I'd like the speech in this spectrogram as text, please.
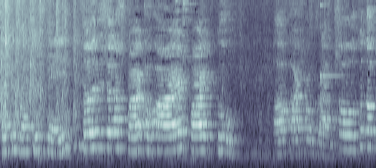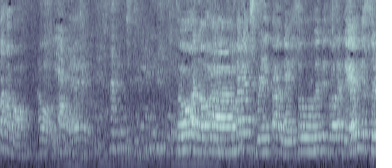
Thank you, Ma'am Christine. So this is the last part of our part 2 of our program. So, gutom na ka mo? No. So, ano, uh, my name's Brent Anay. So, when we go again, Mr.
